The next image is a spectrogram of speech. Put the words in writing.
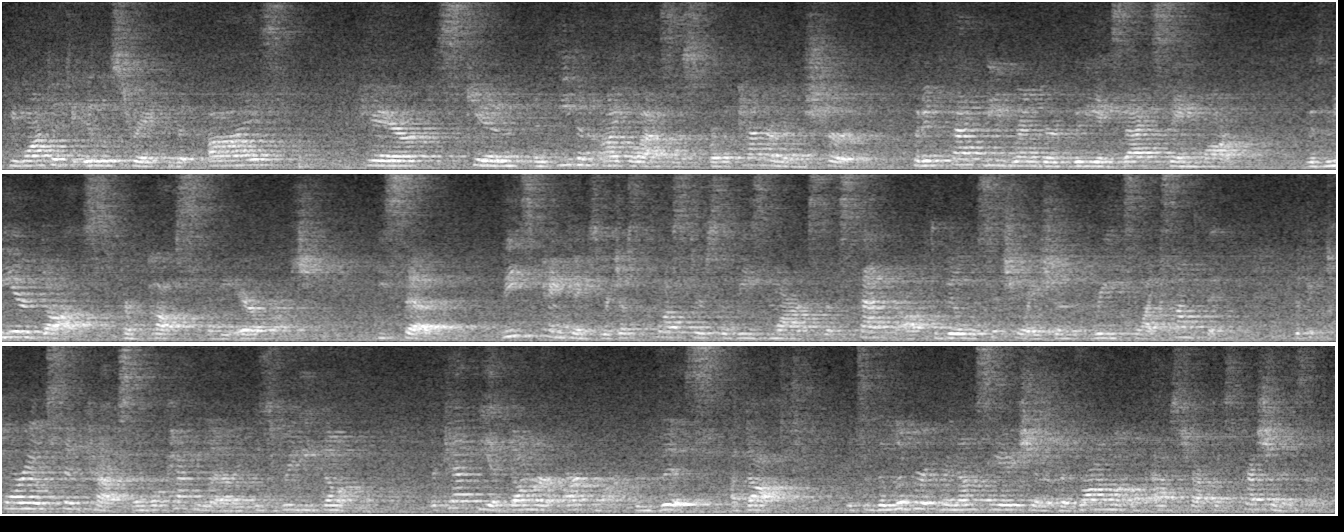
He wanted to illustrate that eyes, hair, skin, and even eyeglasses for the pattern of a shirt could in fact be rendered with the exact same mark, with mere dots from puffs of the airbrush. He said, these paintings were just clusters of these marks that stacked up to build a situation that reads like something. The pictorial syntax and vocabulary is really dumb. There can't be a dumber art mark than this, a dot. It's a deliberate renunciation of the drama of abstract expressionism.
